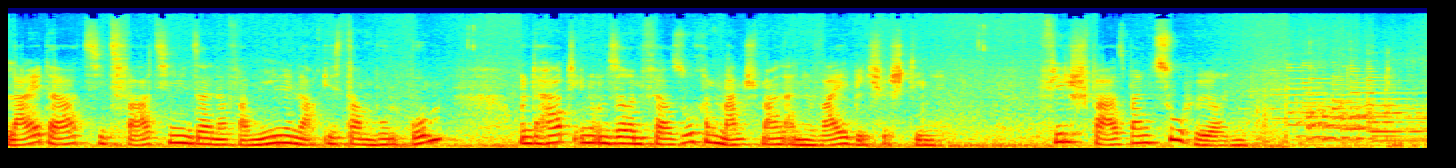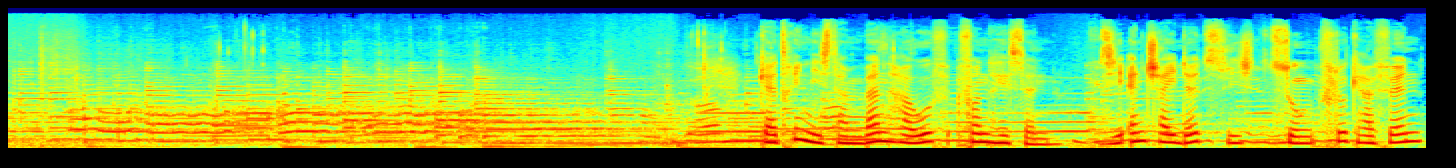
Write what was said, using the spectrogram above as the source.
Leider zieht Fatih mit seiner Familie nach Istanbul um und hat in unseren Versuchen manchmal eine weibliche Stimme. Viel Spaß beim Zuhören. Katrin ist am Bahnhof von Hessen. Sie entscheidet sich zum Flughafen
